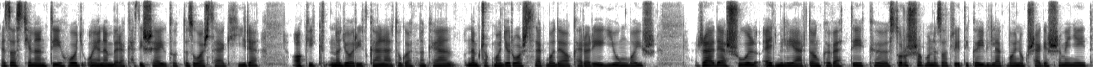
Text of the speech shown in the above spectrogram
Ez azt jelenti, hogy olyan emberekhez is eljutott az ország híre, akik nagyon ritkán látogatnak el, nem csak Magyarországba, de akár a régiónkba is. Ráadásul egy milliárdan követték szorosabban az atlétikai világbajnokság eseményeit,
